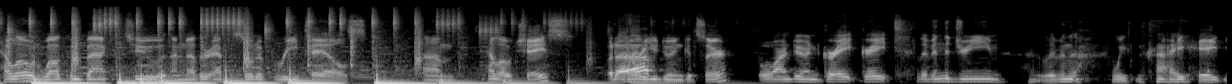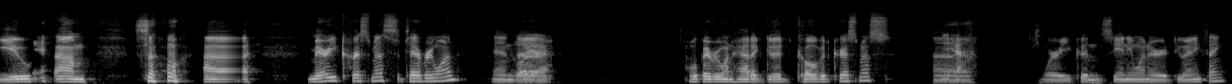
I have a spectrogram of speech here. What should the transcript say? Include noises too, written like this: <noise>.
Hello and welcome back to another episode of Retails. Um, hello, Chase. What up? How are you doing, good sir? Oh, I'm doing great, great. Living the dream. Living the we <laughs> I hate you. <laughs> Um, so uh Merry Christmas to everyone and Oh, uh hope everyone had a good COVID Christmas. Uh Yeah. where you couldn't see anyone or do anything.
